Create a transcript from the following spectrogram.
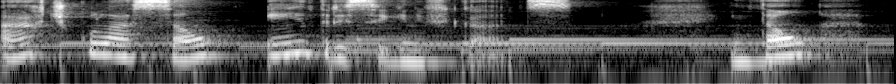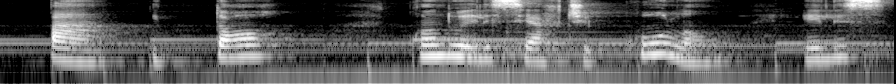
articulação entre significantes. Então, pá e tó, quando eles se articulam, eles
